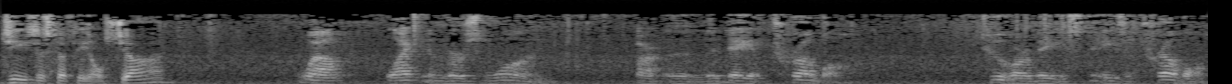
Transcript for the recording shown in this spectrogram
Jesus fulfills John. Well, like in verse 1, uh, the day of trouble, two of our biggest days of trouble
